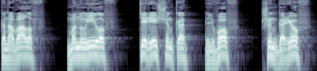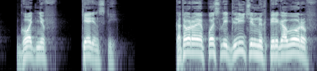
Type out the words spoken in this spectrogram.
Коновалов, Мануилов, Терещенко, Львов, Шингарев, Годнев, Керенский, которая после длительных переговоров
